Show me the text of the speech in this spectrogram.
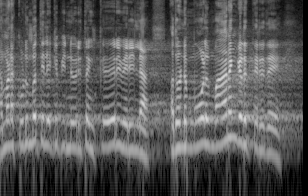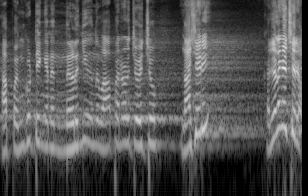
നമ്മുടെ കുടുംബത്തിലേക്ക് പിന്നെ ഒരുത്തൻ കയറി വരില്ല. അതുകൊണ്ട് മോൾ മാനം കെടുത്തരുത്. ആ പെൺകുട്ടി ഇങ്ങനെ നെളിഞ്ഞു നിന്ന് വാപ്പനോട് ചോദിച്ചു എന്നാ ശരി? കല്യാണം കഴിച്ചോ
